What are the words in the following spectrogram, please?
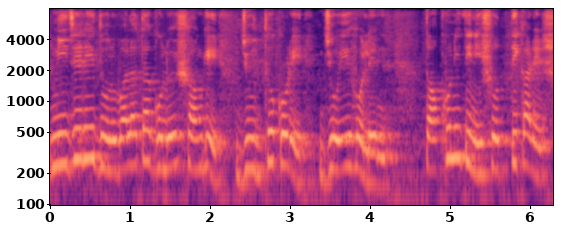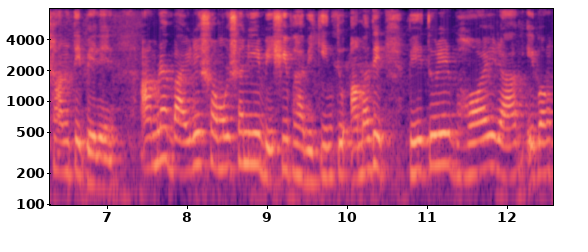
নিজের এই দুর্বলতাগুলোর সঙ্গে যুদ্ধ করে জয়ী হলেন। তখনই তিনি সত্যিকারের শান্তি পেলেন। আমরা বাইরের সমস্যা নিয়ে বেশি ভাবি, কিন্তু আমাদের ভেতরের ভয়, রাগ এবং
